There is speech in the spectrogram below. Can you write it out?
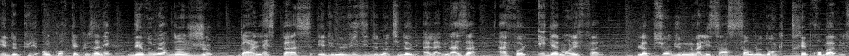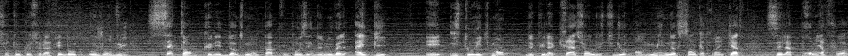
et depuis encore quelques années, des rumeurs d'un jeu dans l'espace et d'une visite de Naughty Dog à la NASA affolent également les fans. L'option d'une nouvelle licence semble donc très probable, surtout que cela fait donc aujourd'hui 7 ans que les Dogs n'ont pas proposé de nouvelles IP. Et historiquement, depuis la création du studio en 1984, c'est la première fois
